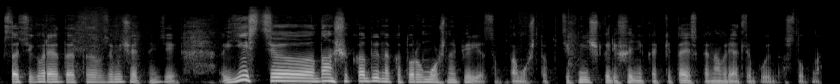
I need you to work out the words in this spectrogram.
кстати говоря, это, это замечательная идея. Есть э, наши коды, на которые можно опереться, потому что техническое решение, как китайское, навряд ли будет доступно.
